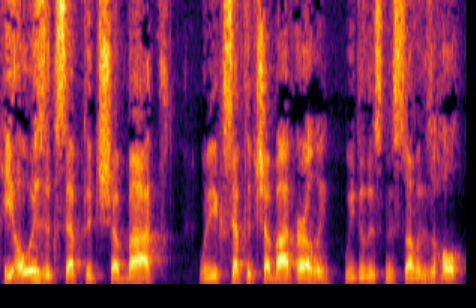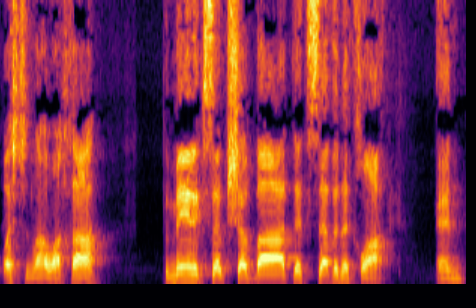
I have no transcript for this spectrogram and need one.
He always accepted Shabbat. When he accepted Shabbat early, we do this in the summer, there's a whole question halacha. The man accepts Shabbat at 7 o'clock and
